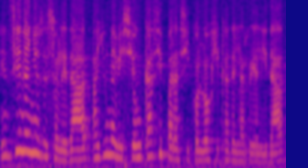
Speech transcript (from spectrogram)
En Cien años de soledad hay una visión casi parapsicológica de la realidad,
